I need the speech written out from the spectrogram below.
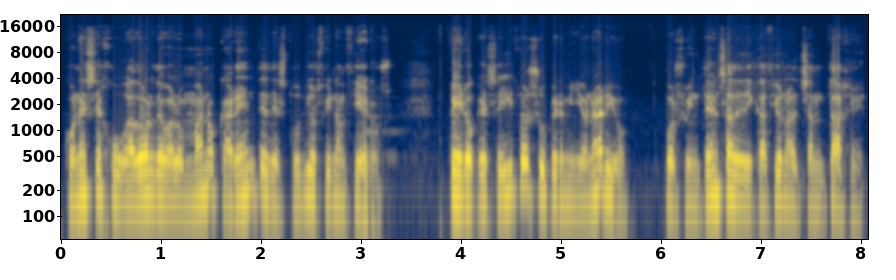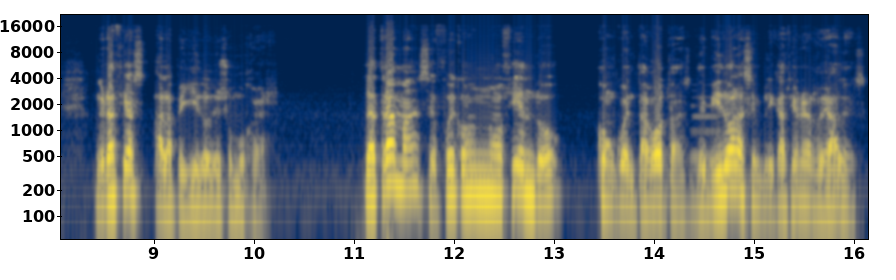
con ese jugador de balonmano carente de estudios financieros, pero que se hizo supermillonario por su intensa dedicación al chantaje, gracias al apellido de su mujer. La trama se fue conociendo con cuentagotas, debido a las implicaciones reales.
